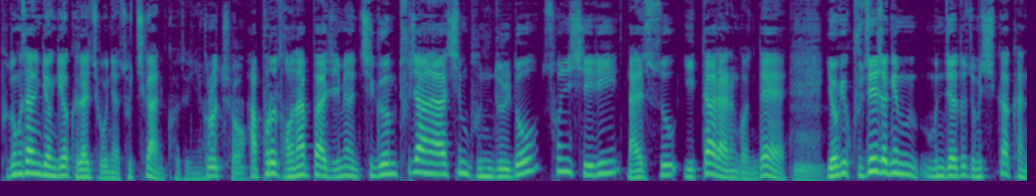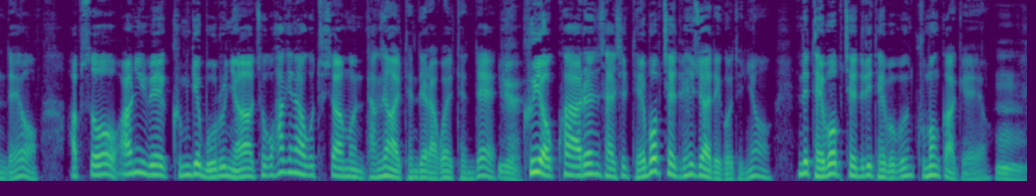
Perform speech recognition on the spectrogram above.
부동산 경기가 그다지 좋으냐? 좋지가 않거든요. 그렇죠. 앞으로 더 나빠지면 지금 투자하신 분들도 손실이 날 수 있다라는 건데 음. 여기 구제적인 문제도 좀 심각한데요. 앞서 아니 왜 금괴 모르냐? 저거 확인하고 투자하면 당장할 텐데라고 할 텐데 예. 그 역할은 사실 대법체들이 해줘야 되거든요. 근데 대법체들이 대부분 구멍가게예요. 음.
